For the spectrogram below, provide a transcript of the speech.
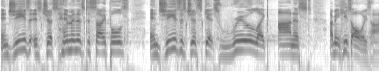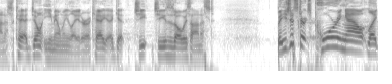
And Jesus is just him and his disciples, and Jesus just gets real, like, honest. I mean, he's always honest, okay? Don't email me later, okay? I get G- Jesus is always honest. But he just starts pouring out, like,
